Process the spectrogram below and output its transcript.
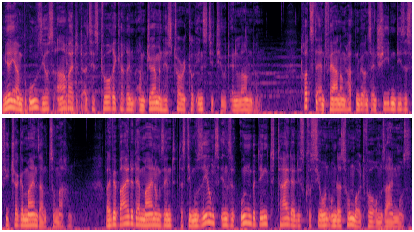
Mirjam Brusius arbeitet als Historikerin am German Historical Institute in London. Trotz der Entfernung hatten wir uns entschieden, dieses Feature gemeinsam zu machen, weil wir beide der Meinung sind, dass die Museumsinsel unbedingt Teil der Diskussion um das Humboldt-Forum sein muss.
